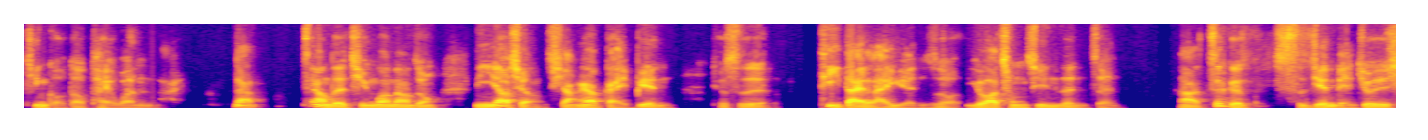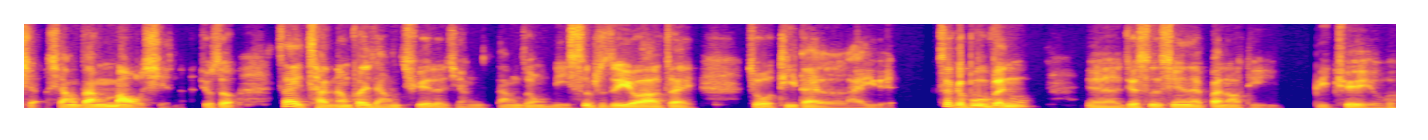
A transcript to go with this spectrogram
进口到台湾来。那这样的情况当中，你要想想要改变，就是替代来源之后，又要重新认证，那这个时间点就是相相当冒险的。就是说，在产能非常缺的情当中，你是不是又要再做替代的来源？这个部分，呃，就是现在半导体的确有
